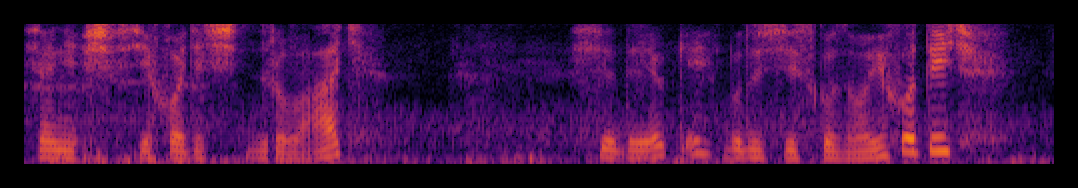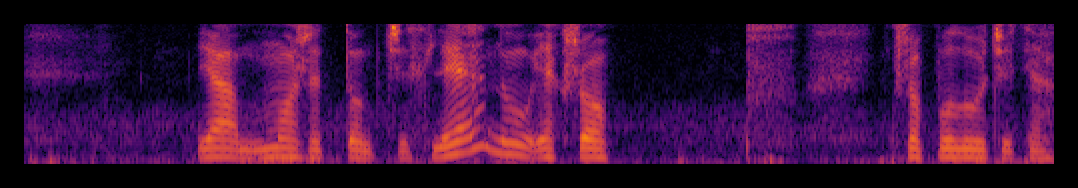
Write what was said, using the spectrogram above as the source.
Сьогодні всі ходять щедрувати. Щедрівки. Будуть всі з козою ходити. Я, може, в тому числі, ну, якщо, якщо вийде.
